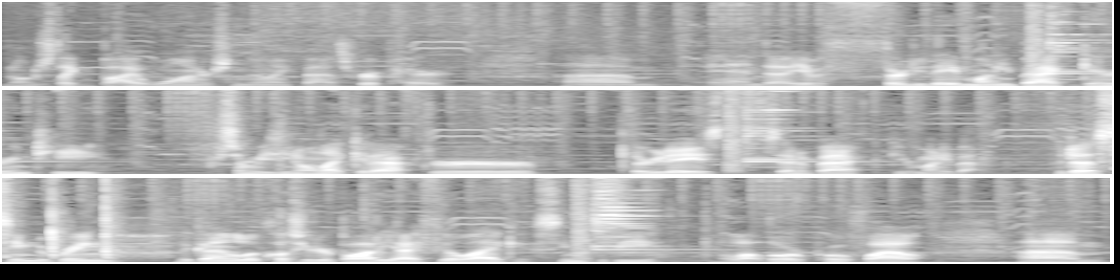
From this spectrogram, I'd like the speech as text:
you know, just like buy one or something like that. It's for a pair. Um, and uh, you have a 30 day money back guarantee. For some reason you don't like it after 30 days, send it back, get your money back. It does seem to bring the gun a little closer to your body, I feel like. Seems to be a lot lower profile. Um,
